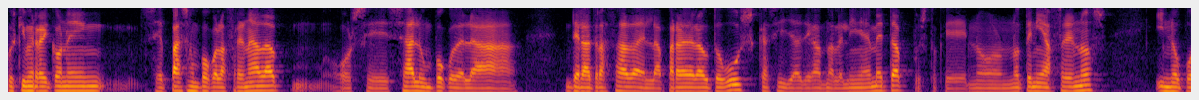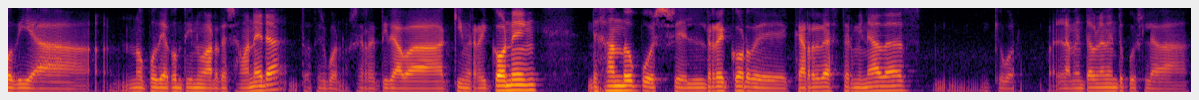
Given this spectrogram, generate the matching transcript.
pues Kimi Raikkonen se pasa un poco la frenada o se sale un poco de la, de la trazada en la parada del autobús, casi ya llegando a la línea de meta, puesto que no, no tenía frenos y no podía no podía continuar de esa manera. Entonces bueno se retiraba Kimi Raikkonen dejando pues el récord de carreras terminadas que bueno lamentablemente pues la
